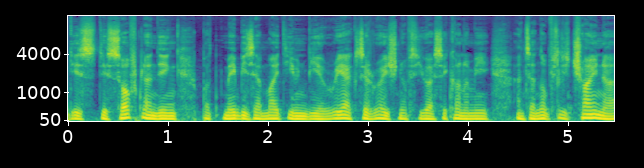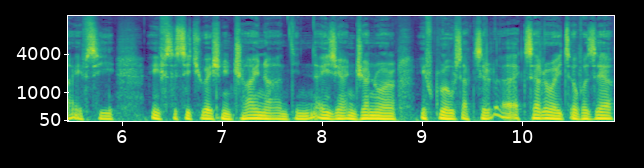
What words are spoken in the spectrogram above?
this, this soft landing, but maybe there might even be a reacceleration of the U.S. economy, and then obviously China, if the if the situation in China and in Asia in general, if growth accel- accelerates over there,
